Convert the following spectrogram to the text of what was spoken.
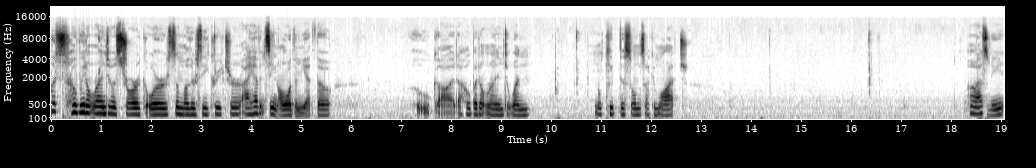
let's hope we don't run into a shark or some other sea creature. I haven't seen all of them yet though. Oh god, I hope I don't run into one. I'll keep this on so I can watch. Oh, that's neat.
